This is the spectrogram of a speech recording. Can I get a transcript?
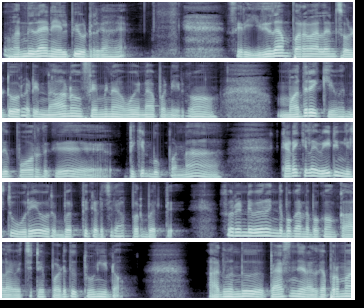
வந்து தான் என்னை எழுப்பி விட்ருக்காங்க சரி இதுதான் பரவாயில்லன்னு சொல்லிட்டு ஒரு வாட்டி நானும் ஃபெமினாவும் என்ன பண்ணியிருக்கோம் மதுரைக்கு வந்து போகிறதுக்கு டிக்கெட் புக் பண்ணால் கிடைக்கல வெயிட்டிங் லிஸ்ட்டு ஒரே ஒரு பர்த்து கிடச்சிது அப்பர் பர்த்து ஸோ ரெண்டு பேரும் இந்த பக்கம் அந்த பக்கம் காலை வச்சுட்டு படுத்து தூங்கிட்டோம். அது வந்து பேசஞ்சர் அதுக்கப்புறமா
